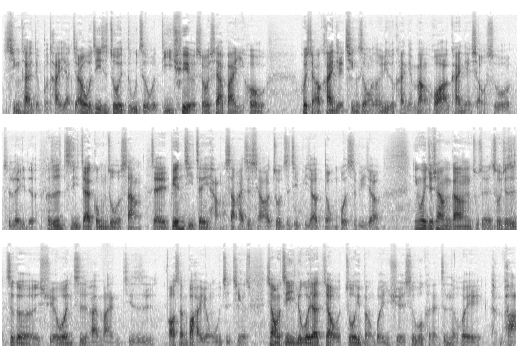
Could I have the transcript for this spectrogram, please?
心态有点不太一样。假如我自己是作为读者，我。的确，有时候下班以后会想要看一点轻松的东西，例如看一点漫画、看一点小说之类的。可是自己在工作上，在编辑这一行上，还是想要做自己比较懂，或是比较，因为就像刚刚主持人说，就是这个学问是还蛮其实。包山包海永无止境。像我自己，如果要叫我做一本文学书，我可能真的会很怕。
